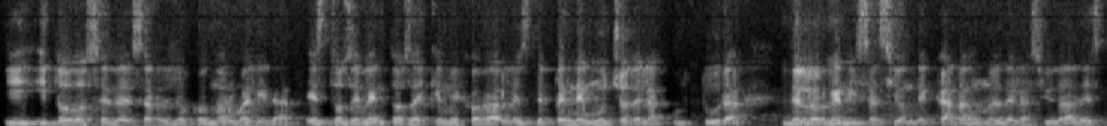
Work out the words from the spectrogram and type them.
y, todo se desarrolló con normalidad. Estos eventos hay que mejorarles, depende mucho de la cultura, de la organización de cada una de las ciudades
